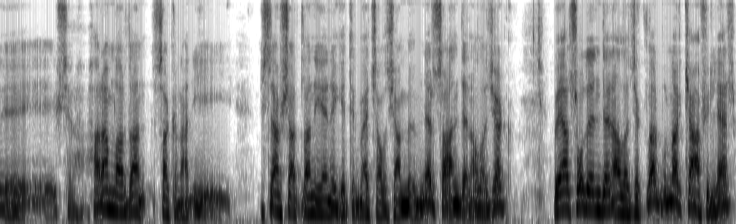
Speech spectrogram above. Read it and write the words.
E, işte haramlardan sakınan, İslam şartlarını yerine getirmeye çalışan müminler sağ elinden alacak veya sol elinden alacaklar. Bunlar kafirler.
